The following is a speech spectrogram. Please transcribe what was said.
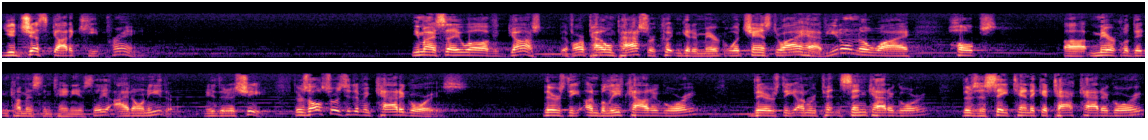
You just got to keep praying. You might say, well, if, gosh, if our own pastor couldn't get a miracle, what chance do I have? You don't know why Hope's uh, miracle didn't come instantaneously. I don't either. Neither does she. There's all sorts of different categories. There's the unbelief category. There's the unrepentant sin category. There's a satanic attack category.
